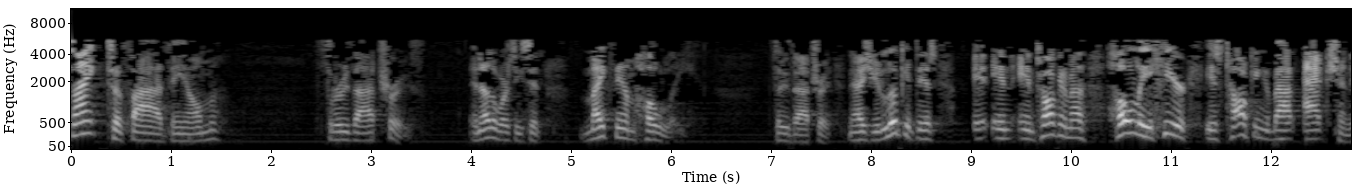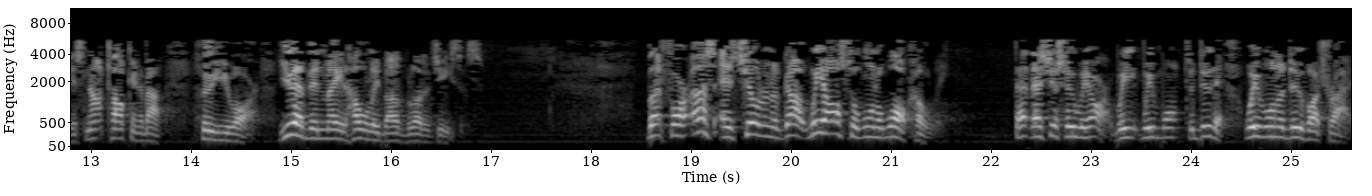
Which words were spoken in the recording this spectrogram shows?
sanctify them through thy truth. In other words, He said, make them holy through thy truth. Now, as you look at this, in, in talking about holy here is talking about action. It's not talking about who you are. You have been made holy by the blood of Jesus. But for us as children of God, we also want to walk holy. That, that's just who we are. We, we want to do that. We want to do what's right.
